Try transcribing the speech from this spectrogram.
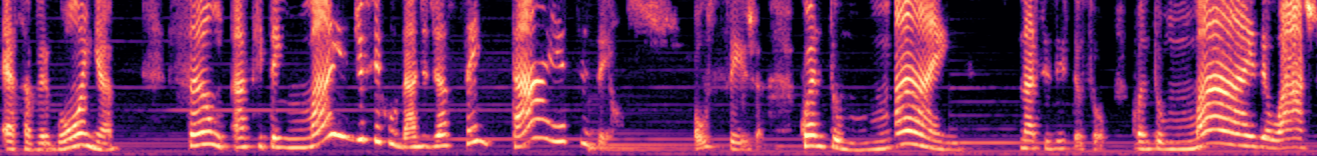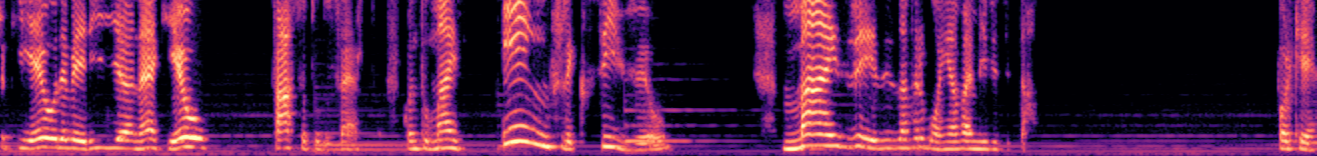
essa vergonha, são as que têm mais dificuldade de aceitar esses erros. Ou seja, quanto mais narcisista eu sou, quanto mais eu acho que eu deveria, né, que eu faço tudo certo, quanto mais inflexível mais vezes a vergonha vai me visitar. Por quê?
